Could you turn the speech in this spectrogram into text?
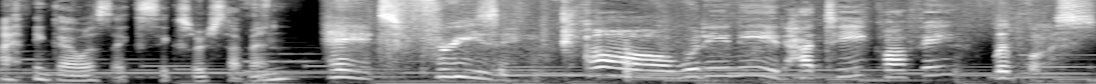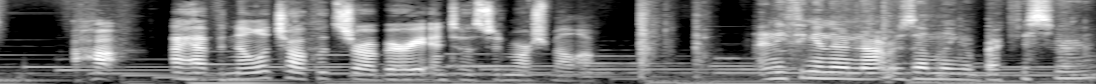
I think I was like six or seven. Hey, it's freezing. Oh, what do you need? Hot tea, coffee? Lip gloss. Aha. I have vanilla chocolate strawberry and toasted marshmallow. Anything in there not resembling a breakfast cereal?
